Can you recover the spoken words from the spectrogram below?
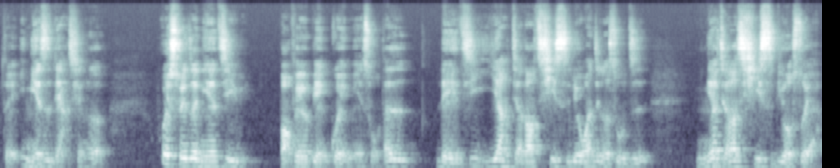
对，一年是两千二，会随着年纪保费会变贵，没错，但是累计一样缴到七十六万这个数字，你要缴到七十六岁啊。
